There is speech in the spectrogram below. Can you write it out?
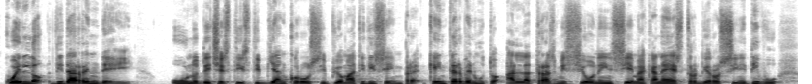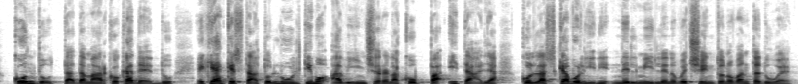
quello di Darren Day, uno dei cestisti biancorossi più amati di sempre, che è intervenuto alla trasmissione insieme a Canestro di Rossini TV condotta da Marco Cadeddu e che è anche stato l'ultimo a vincere la Coppa Italia con la Scavolini nel 1992.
